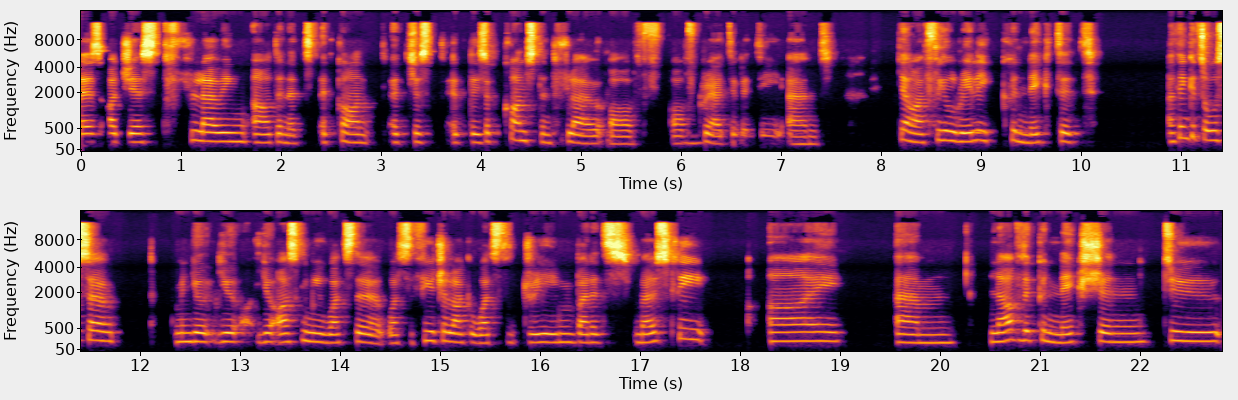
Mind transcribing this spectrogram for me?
years are just flowing out and it's it can't it just it, there's a constant flow of of creativity. And yeah i feel really connected. I think it's also i mean you you you're asking me what's the what's the future like or what's the dream but it's mostly i um love the connection to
